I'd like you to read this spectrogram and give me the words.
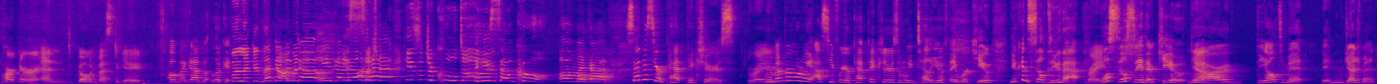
partner, and go investigate. Oh my god, but look at But look at the Look at dog. the with dog. the- He's got he's, such a, he's such a cool dog. He's so cool. Oh my Oh. god. Send us your pet pictures. Right. Remember when we asked you for your pet pictures and we'd tell you if they were cute? You can still do that. Right. We'll still say they're cute. Yeah. We are the ultimate in judgment.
